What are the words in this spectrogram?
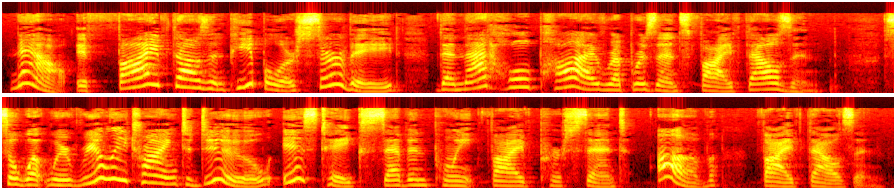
Now, if 5,000 people are surveyed, then that whole pie represents 5,000. So what we're really trying to do is take 7.5% of 5,000.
